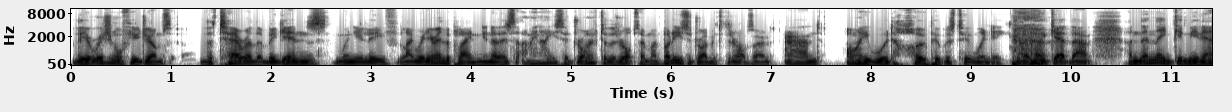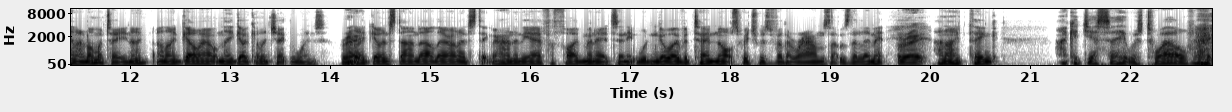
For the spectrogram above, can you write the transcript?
the original few jumps, the terror that begins when you leave, like when you're in the plane, you know, there's, I mean, I used to drive to the drop zone. My buddy used to drive me to the drop zone and I would hope it was too windy. You, know, you get that. And then they'd give me the anemometer, you know, and I'd go out and they'd go, go and check the winds. And Right. I'd go and stand out there and I'd stick my hand in the air for five minutes and it wouldn't go over 10 knots, which was for the rounds. That was the limit. Right. And I'd think, I could just say it was 12, right?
